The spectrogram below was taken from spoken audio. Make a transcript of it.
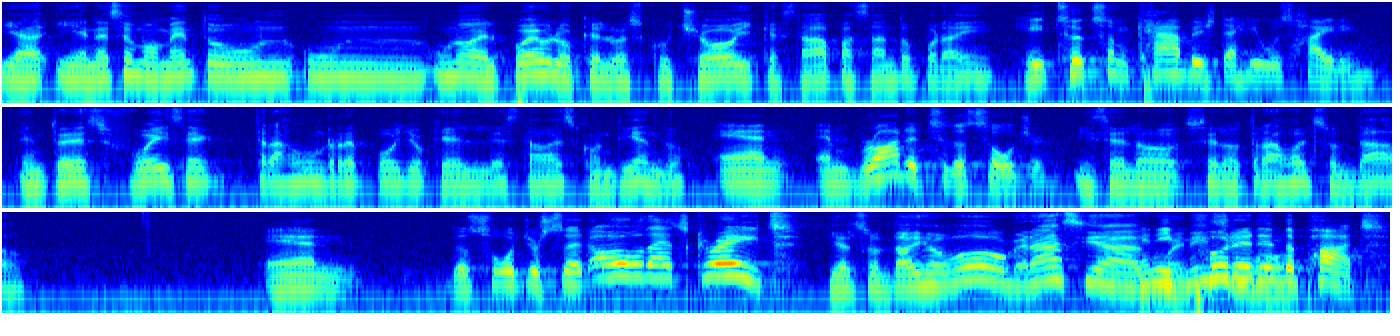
Y, a- y en ese momento un- un- uno del pueblo que lo escuchó y que estaba pasando por ahí, He took some cabbage that he was hiding entonces fue y se trajo un repollo que él estaba escondiendo and, and brought it to the soldier. y se lo, se lo trajo al soldado. And the soldier said, Oh, that's great. Y el soldado dijo, oh, gracias, And he put it in buenísimo. the pot.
